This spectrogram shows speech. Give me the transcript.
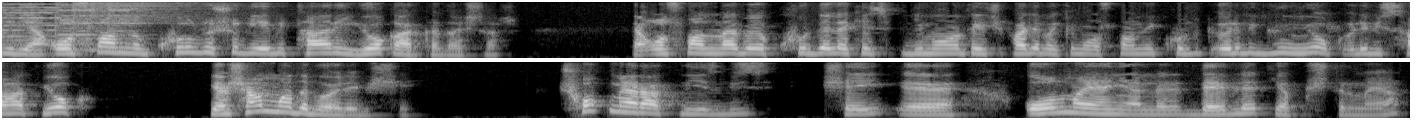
değil. Yani Osmanlı'nın kuruluşu diye bir tarih yok arkadaşlar. Ya Osmanlılar böyle kurdele kesip limonata içip hadi bakayım Osmanlı'yı kurduk. Öyle bir gün yok. Öyle bir saat yok. Yaşanmadı böyle bir şey. Çok meraklıyız biz şey e, olmayan yerlere devlet yapıştırmaya.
